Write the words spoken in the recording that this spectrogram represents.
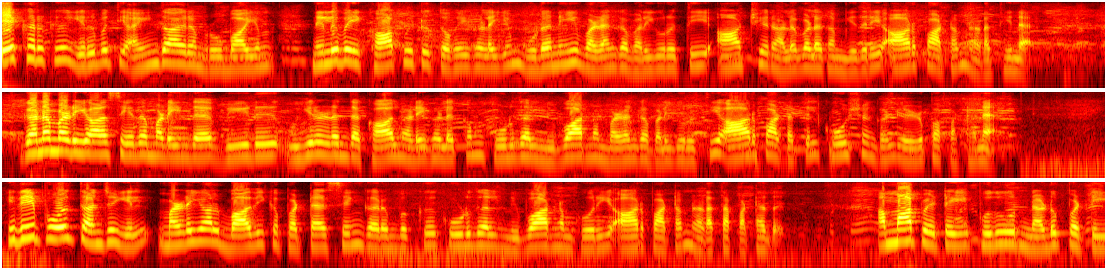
ஏக்கருக்கு இருபத்தி ஐந்தாயிரம் ரூபாயும் நிலுவை காப்பீட்டுத் தொகைகளையும் உடனே வழங்க வலியுறுத்தி ஆட்சியர் அலுவலகம் எதிரே ஆர்ப்பாட்டம் நடத்தினர். கனமழையால் சேதமடைந்த வீடு உயிரிழந்த கால்நடைகளுக்கும் கூடுதல் நிவாரணம் வழங்க வலியுறுத்தி ஆர்ப்பாட்டத்தில் கோஷங்கள் எழுப்பப்பட்டன. இதேபோல் தஞ்சையில் மழையால் பாதிக்கப்பட்ட செங்கரும்புக்கு கூடுதல் நிவாரணம் கோரி ஆர்ப்பாட்டம் நடத்தப்பட்டது. அம்மாப்பேட்டை புதூர் நடுப்பட்டி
